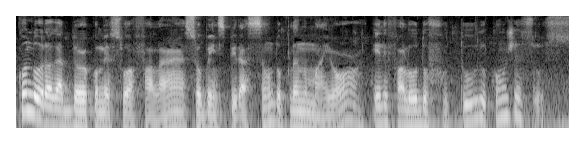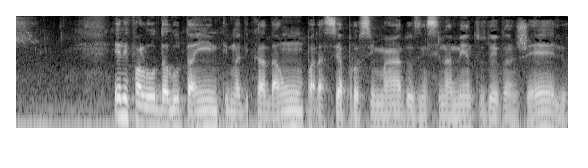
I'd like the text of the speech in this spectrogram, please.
Quando o orador começou a falar sobre a inspiração do plano maior, ele falou do futuro com Jesus. Ele falou da luta íntima de cada um para se aproximar dos ensinamentos do Evangelho,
